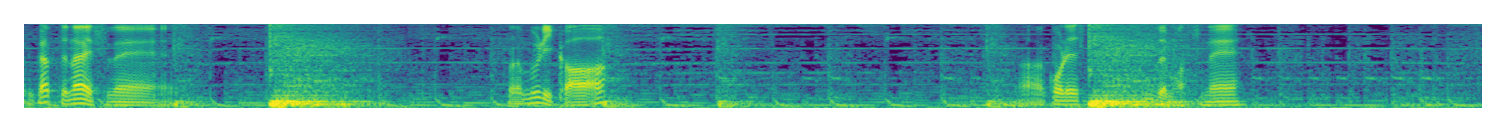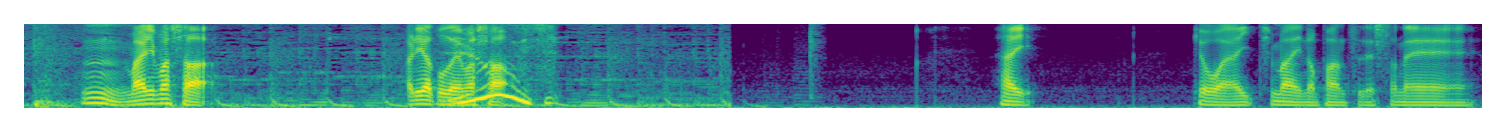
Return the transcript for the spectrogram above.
受かってないですね。これは無理か？あーこれ進んでますね。うん参りました。ありがとうございました。はい。今日は1枚のパンツでしたね。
